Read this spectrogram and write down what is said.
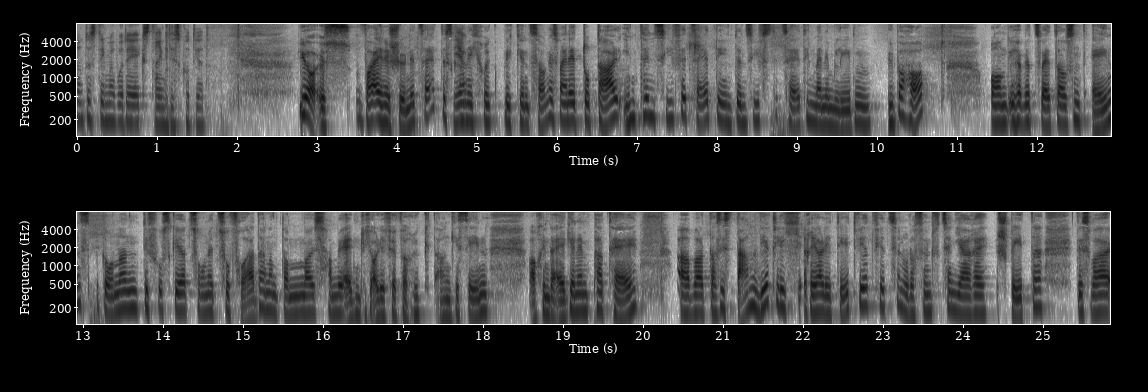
und das Thema wurde extrem diskutiert. Ja, es war eine schöne Zeit, das kann ja. ich rückblickend sagen. Es war eine total intensive Zeit, die intensivste Zeit in meinem Leben überhaupt. Und ich habe ja 2001 begonnen, die Fußgängerzone zu fordern. Und damals haben wir eigentlich alle für verrückt angesehen, auch in der eigenen Partei. Aber dass es dann wirklich Realität wird, 14 oder 15 Jahre später, das war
